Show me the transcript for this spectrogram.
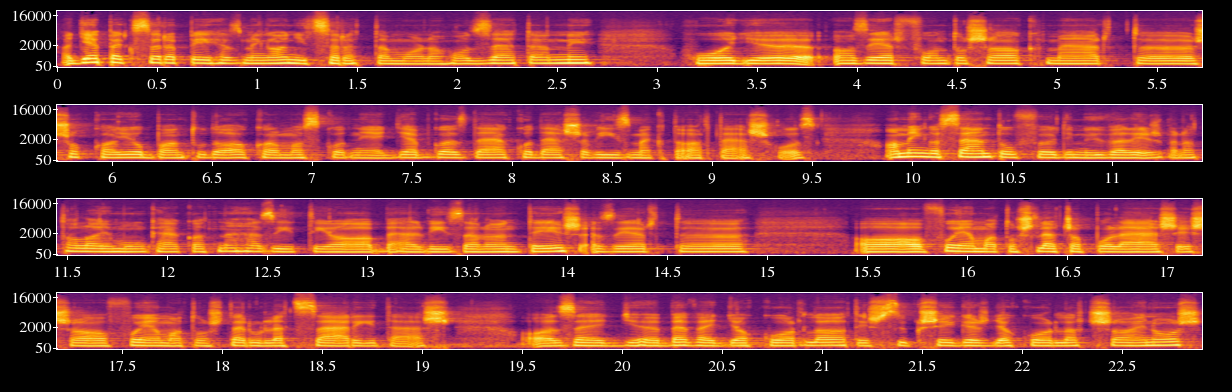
A gyepek szerepéhez még annyit szerettem volna hozzátenni, hogy azért fontosak, mert sokkal jobban tud alkalmazkodni egy gyepgazdálkodás a vízmegtartáshoz. Amíg a szántóföldi művelésben a talajmunkákat nehezíti a belvízelöntés, ezért a folyamatos lecsapolás és a folyamatos területszárítás az egy bevett gyakorlat és szükséges gyakorlat sajnos.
